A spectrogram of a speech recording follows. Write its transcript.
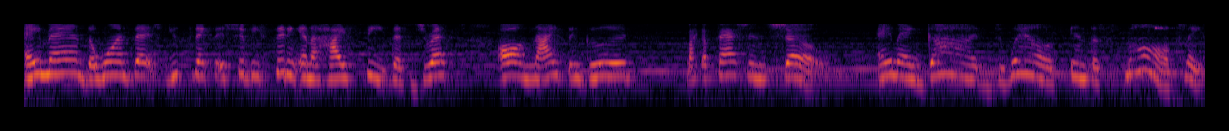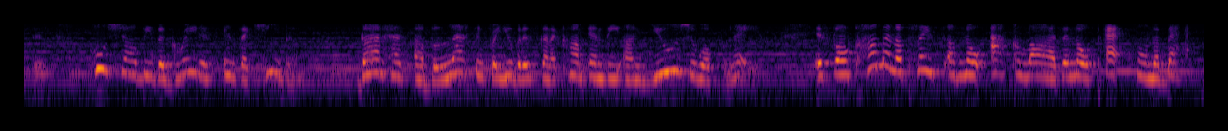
Amen. The ones that you think that should be sitting in a high seat that's dressed all nice and good like a fashion show. Amen. God dwells in the small places. Who shall be the greatest in the kingdom? God has a blessing for you, but it's going to come in the unusual place. It's going to come in a place of no accolades and no pats on the back.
